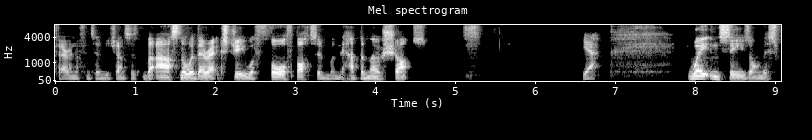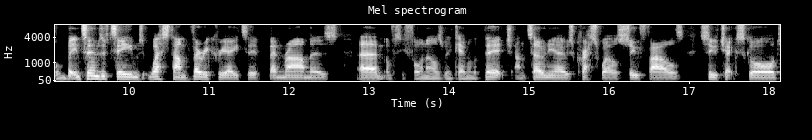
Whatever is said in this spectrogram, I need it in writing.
fair enough in terms of chances, but Arsenal with their XG were fourth bottom when they had the most shots. Yeah wait and sees on this one. But in terms of teams, West Ham very creative. Benrahma's, um, obviously Fornals when he came on the pitch. Antonio's, Cresswell's, Coufal's, Soucek scored,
